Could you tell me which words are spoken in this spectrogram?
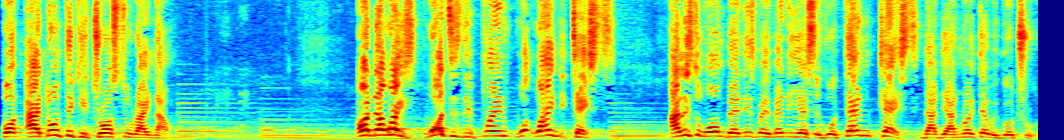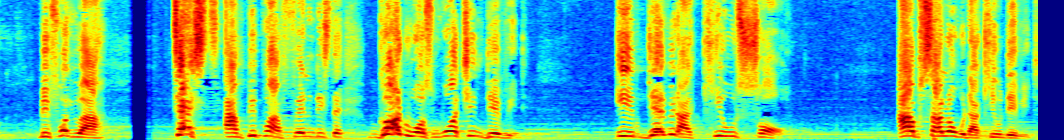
but I don't think He trusts you right now. Otherwise, what is the point? Why the test? At least one Bernice many years ago, 10 tests that the anointed will go through before you are tests and people are failing this test. God was watching David. If David had killed Saul, Absalom would have killed David.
